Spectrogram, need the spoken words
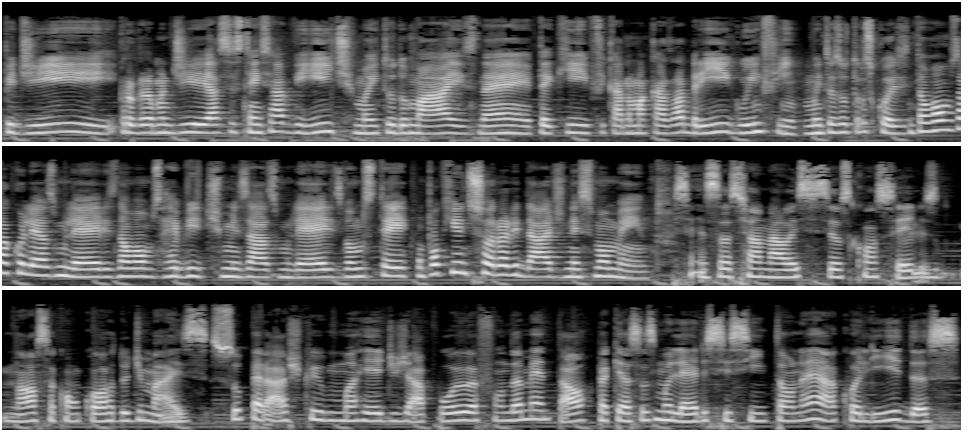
pedir programa de assistência à vítima e tudo mais, né? Ter que ficar numa casa-abrigo, enfim, muitas outras coisas. Então vamos acolher as mulheres, não vamos revitimizar as mulheres, vamos ter um pouquinho de sororidade nesse momento. Sensacional esses seus conselhos. Nossa, concordo demais. Super acho que uma rede de apoio é fundamental para que essas mulheres se sintam, né, acolhidas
